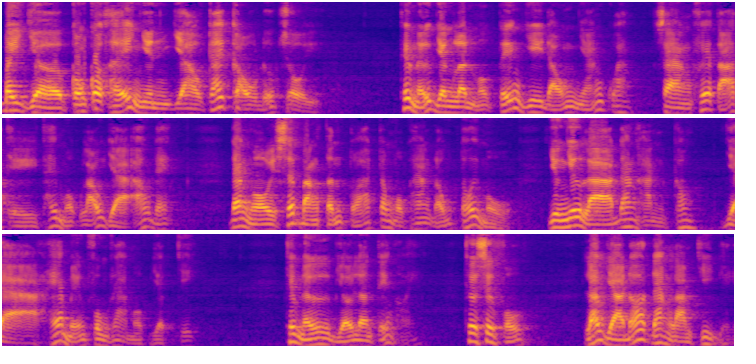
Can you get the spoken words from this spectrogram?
Bây giờ con có thể nhìn vào trái cầu được rồi. Thiếu nữ dâng lên một tiếng di động nhãn quan. Sang phía tả thì thấy một lão già áo đen. Đang ngồi xếp bằng tĩnh tọa trong một hang động tối mù. Dường như là đang hành công và hé miệng phun ra một vật chi. Thiếu nữ vội lên tiếng hỏi. Thưa sư phụ, lão già đó đang làm chi vậy?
